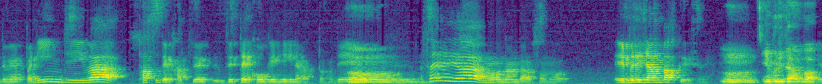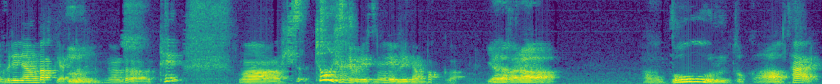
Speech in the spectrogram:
でもやっぱリンジーはパスで活躍、絶対貢献できなかったので、うん。そういう意味では、もうなんだろう、その、エブリダンバックですよね。うん。エブリダンバック。エブリダンバックやったの、うんなんだから、て、まあ、超久しぶりですね、エブリダンバックは。いや、だから、あの、ボールとか、はい。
